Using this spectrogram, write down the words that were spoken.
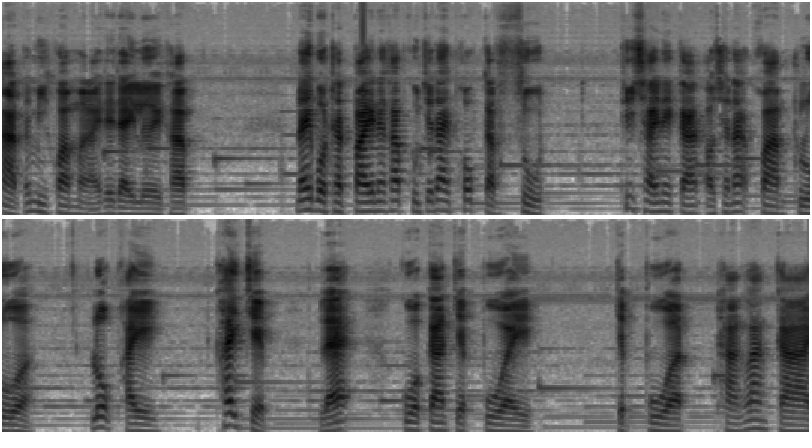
อาจไม่มีความหมายใด ๆ เลยครับ ในบทถัดไปนะครับ คุณจะได้พบกับสูตรที่ใช้ในการเอาชนะความกลัว โรคภัย ไข้เจ็บ และกลัวการเจ็บป่วย เจ็บปวดทางร่างกาย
